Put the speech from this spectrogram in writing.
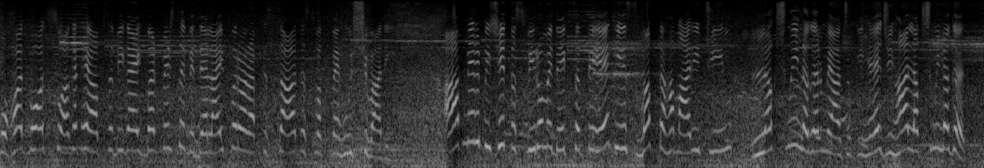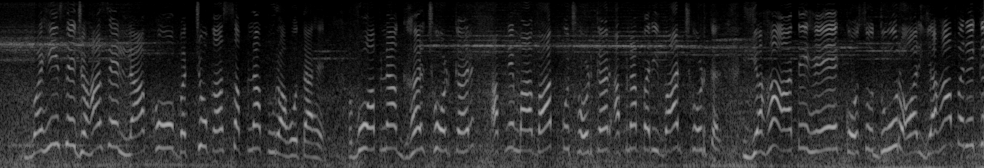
बहुत बहुत स्वागत है आप सभी का एक बार फिर से विद्या लाइव पर और आपके साथ इस वक्त मैं हूँ शिवानी। आप मेरे पीछे तस्वीरों में देख सकते हैं कि इस वक्त हमारी टीम लक्ष्मी नगर में आ चुकी है। जी हाँ लक्ष्मी नगर वहीं से जहाँ से लाखों बच्चों का सपना पूरा होता है। वो अपना घर छोड़कर, अपने माँ बाप को छोड़कर, अपना परिवार छोड़कर यहाँ आते हैं कोसों दूर और यहाँ पर एक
